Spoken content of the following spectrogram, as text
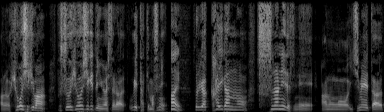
あの、標識板、普通標識って言いましたら上立ってますね。はい。それが海岸の砂にですね、あの、1メーター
